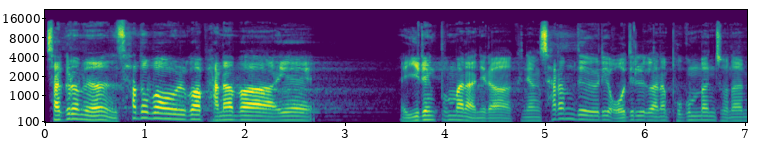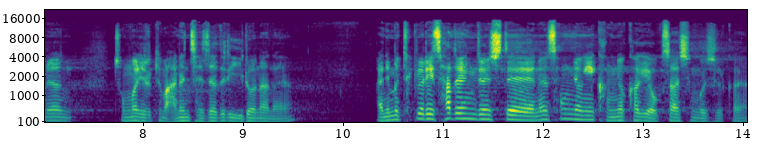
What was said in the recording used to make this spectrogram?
자 그러면 사도 바울과 바나바의 일행뿐만 아니라 그냥 사람들이 어디를 가나 복음만 전하면 정말 이렇게 많은 제자들이 일어나나요? 아니면 특별히 사도행전 시대에는 성령이 강력하게 역사하신 것일까요?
